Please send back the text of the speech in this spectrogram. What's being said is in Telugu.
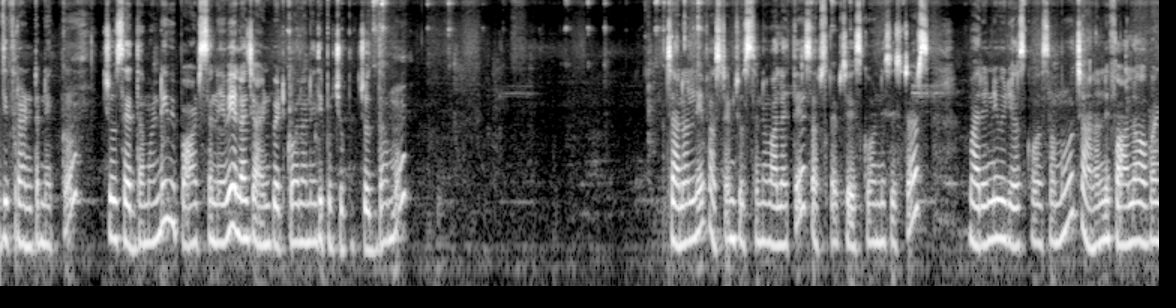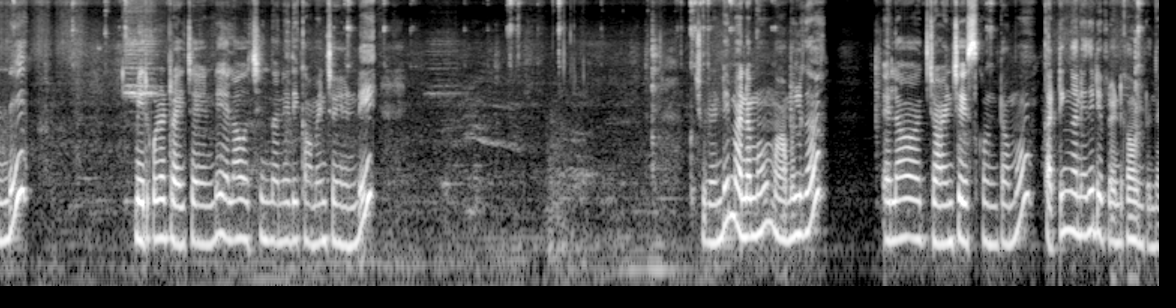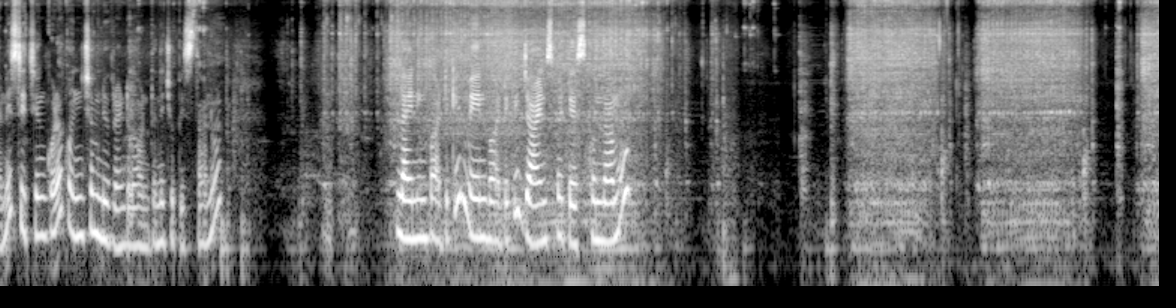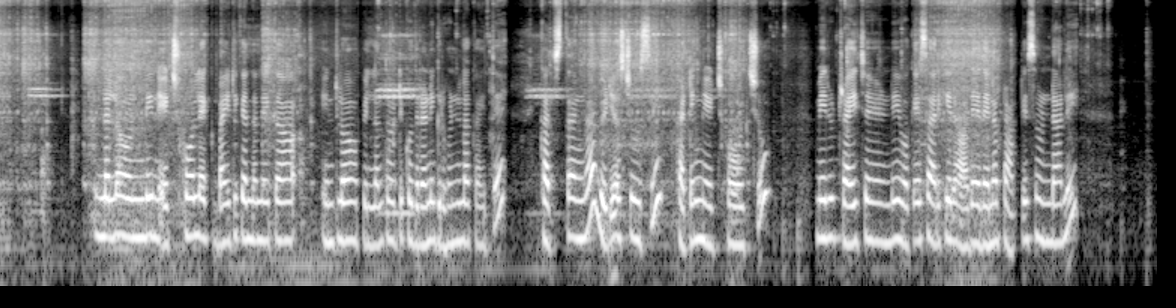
ఇది ఫ్రంట్ నెక్ చూసేద్దామండి. ఇవి పార్ట్స్ అనేవి ఎలా జాయింట్ పెట్టుకోవాలనేది ఇప్పుడు చూ చూద్దాము. ఛానల్ని ఫస్ట్ టైం చూస్తున్న వాళ్ళైతే సబ్స్క్రైబ్ చేసుకోండి సిస్టర్స్ మరిన్ని వీడియోస్ కోసము ఛానల్ని ఫాలో అవ్వండి. మీరు కూడా ట్రై చేయండి. ఎలా వచ్చిందనేది కామెంట్ చేయండి. చూడండి మనము మామూలుగా ఎలా జాయిన్ చేసుకుంటామో కటింగ్ అనేది డిఫరెంట్గా ఉంటుందండి. స్టిచ్చింగ్ కూడా కొంచెం డిఫరెంట్గా ఉంటుంది చూపిస్తాను. లైనింగ్ పార్ట్కి మెయిన్ పార్ట్కి జాయింట్స్ పెట్టేసుకుందాము. ఇళ్ళలో ఉండి నేర్చుకోలేక బయటికి వెళ్ళలేక ఇంట్లో పిల్లలతోటి కుదరని గృహిణులకైతే ఖచ్చితంగా వీడియోస్ చూసి కటింగ్ నేర్చుకోవచ్చు. మీరు ట్రై చేయండి. ఒకేసారికి రాదు. ఏదైనా ప్రాక్టీస్ ఉండాలి.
